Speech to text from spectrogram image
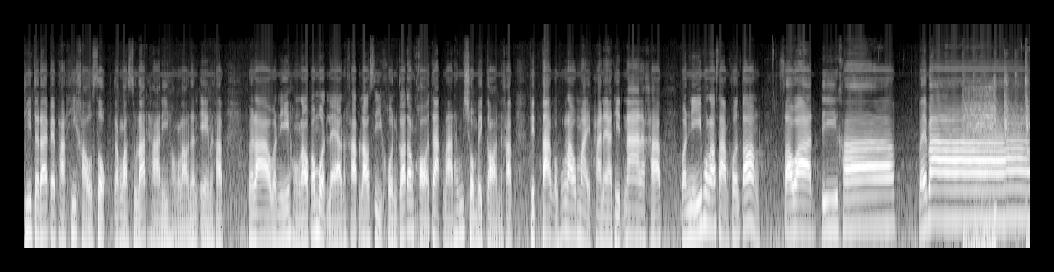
ที่จะได้ไปพักที่เขาศกจังหวัดสุราษฎร์ธานีของเรานั่นเองนะครับ เวลาวันนี้ของเราก็หมดแล้วนะครับ เรา 4 คนก็ต้องขอจากลาท่านผู้ชมไปก่อนนครับ ติดตามกับพวกเราใหม่ภายในอาทิตย์หน้านะครับ วันนี้พวกเรา 3 คนต้อง สวัสดีครับ บ๊ายบาย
